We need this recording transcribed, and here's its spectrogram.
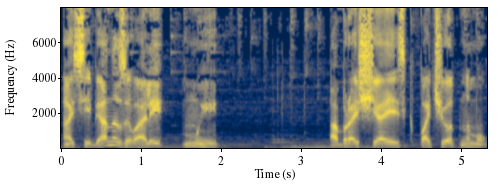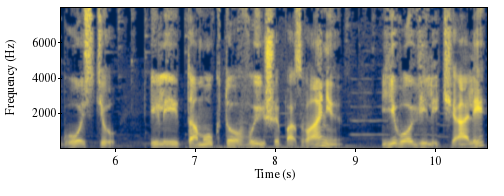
а себя называли «мы». Обращаясь к почетному гостю или тому, кто выше по званию, его величали,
